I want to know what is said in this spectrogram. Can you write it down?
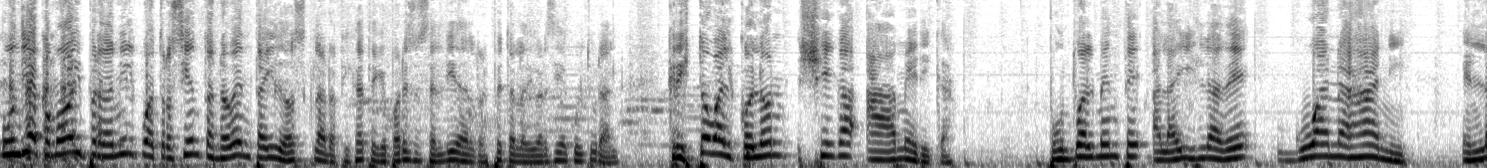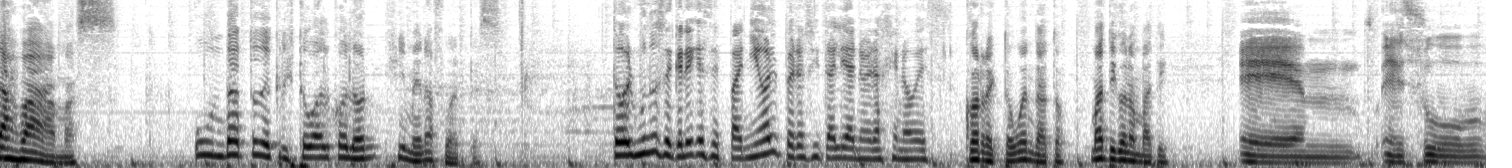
Un día como hoy, pero de 1492, claro, fíjate que por eso es el Día del Respeto a la Diversidad Cultural, Cristóbal Colón llega a América. puntualmente a la isla de Guanahani, en las Bahamas. Un dato de Cristóbal Colón, Jimena Fuertes. Todo el mundo se cree que es español, pero es italiano, era genovés. Correcto, buen dato. Mati Colombati. Eh, en su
